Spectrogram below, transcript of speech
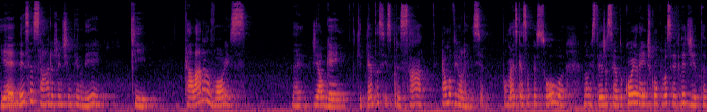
E é necessário a gente entender que calar a voz né, de alguém que tenta se expressar é uma violência por mais que essa pessoa não esteja sendo coerente com o que você acredita.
